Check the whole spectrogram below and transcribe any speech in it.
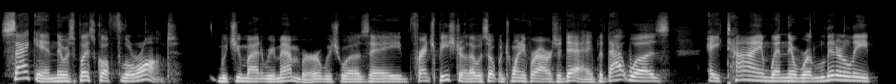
Second, there was a place called Florent, which you might remember, which was a French bistro that was open 24 hours a day. But that was a time when there were literally,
